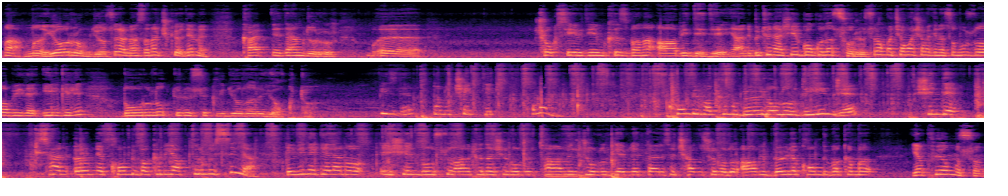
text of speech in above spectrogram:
ma, mı, yorum diyorsun hemen sana çıkıyor değil mi? Kalp neden durur? Ee, çok sevdiğim kız bana abi dedi. Yani bütün her şeyi Google'a soruyorsun ama çamaşır makinesi buzdolabı ile ilgili doğruluk dürüstlük videoları yoktu. Biz de bunu çektik tamam mı? Kombi bakımı böyle olur deyince şimdi sen örnek kombi bakımı yaptırmışsın ya evine gelen o eşin, dostun, arkadaşın olur, tamirci olur, devlet dairesi çalışan olur. Abi böyle kombi bakımı yapıyor musun?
